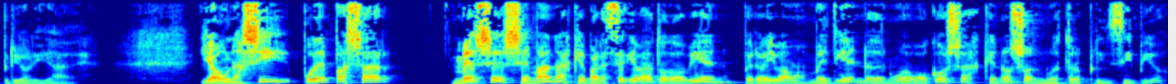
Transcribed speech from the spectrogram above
prioridades. Y aún así pueden pasar meses, semanas que parece que va todo bien, pero ahí vamos metiendo de nuevo cosas que no son nuestros principios.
